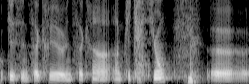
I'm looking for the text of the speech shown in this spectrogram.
Ok, c'est une sacrée, une sacrée implication. Euh,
